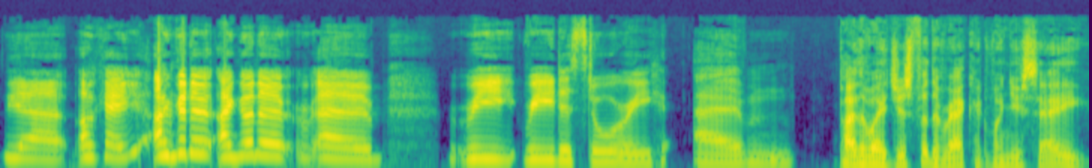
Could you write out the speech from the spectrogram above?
yeah okay I'm gonna I'm gonna um, re- read a story um By the way, just for the record, when you say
